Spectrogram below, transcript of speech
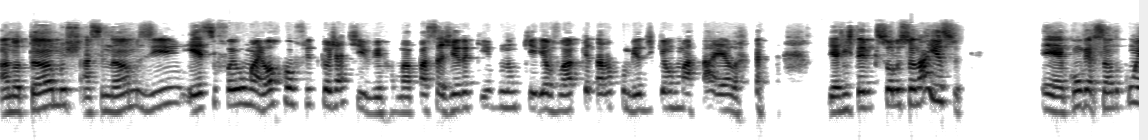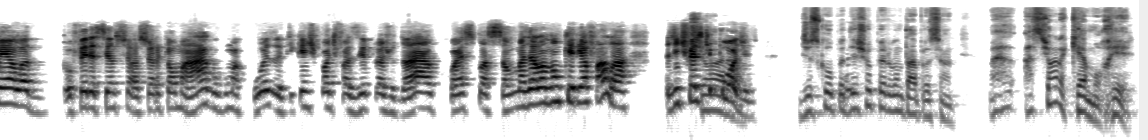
anotamos, assinamos e esse foi o maior conflito que eu já tive. Uma passageira que não queria voar porque estava com medo de que eu matar ela. e a gente teve que solucionar isso é, conversando com ela, oferecendo a senhora quer uma água, alguma coisa, o que, que a gente pode fazer para ajudar, qual é a situação, mas ela não queria falar. A gente fez o que pôde. Desculpa, deixa eu perguntar para a senhora. Mas a senhora quer morrer?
